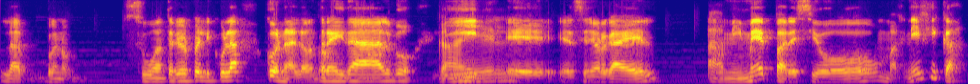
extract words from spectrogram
la, bueno, su anterior película con Alondra Hidalgo y eh, el señor Gael, a mí me pareció magnífica.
